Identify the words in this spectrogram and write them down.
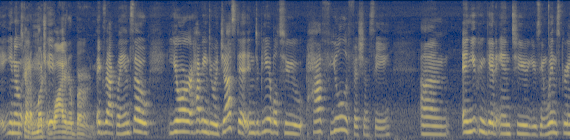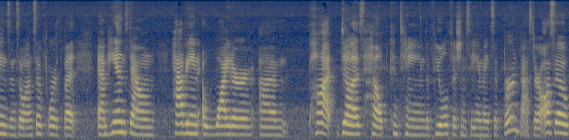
you know, It's got a much it- wider burn. Exactly, and so you're having to adjust it, and to be able to have fuel efficiency, um, and you can get into using windscreens and so on and so forth. But um, hands down, having a wider um, pot does help contain the fuel efficiency and makes it burn faster. Also,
